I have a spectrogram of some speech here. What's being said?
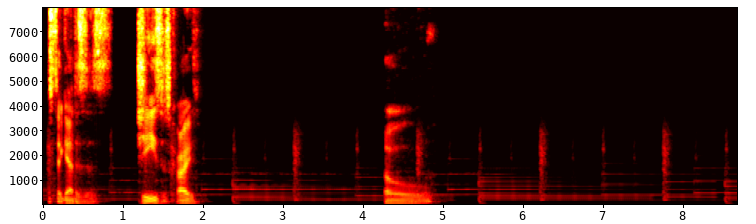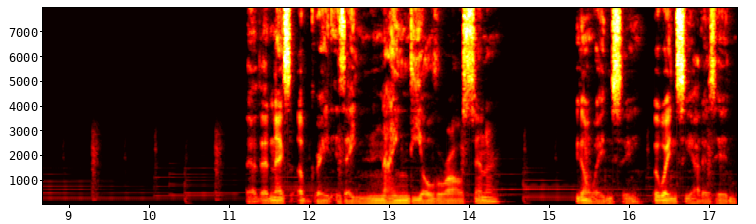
What they got is this. Jesus Christ. So That, that next upgrade is a 90 overall center. We're gonna wait and see. We'll wait and see how that's hidden.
